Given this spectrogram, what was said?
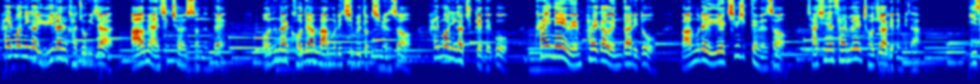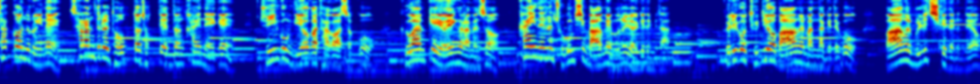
할머니가 유일한 가족이자 마음의 안식처였었는데 어느 날 거대한 마물이 집을 덮치면서 할머니가 죽게 되고 카이네의 왼팔과 왼다리도 마물에 의해 침식되면서 자신의 삶을 저주하게 됩니다. 이 사건으로 인해 사람들을 더욱더 적대했던 카이네에게 주인공 니어가 다가왔었고 그와 함께 여행을 하면서 카이네는 조금씩 마음의 문을 열게 됩니다. 그리고 드디어 마왕을 만나게 되고 마왕을 물리치게 되는데요.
